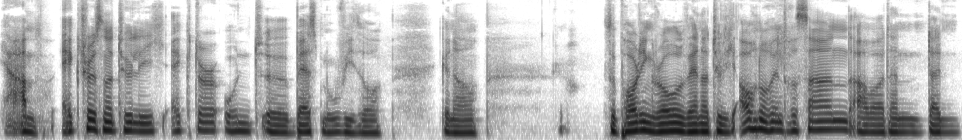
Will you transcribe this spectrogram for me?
ja, Actress natürlich, Actor und äh, Best Movie, so. Genau. Supporting Role wäre natürlich auch noch interessant, aber dann, dann,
